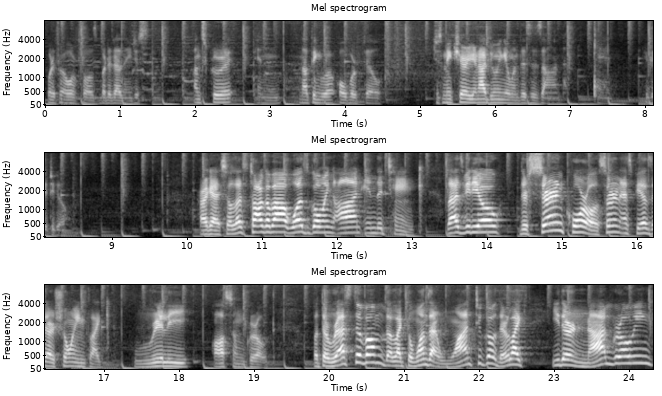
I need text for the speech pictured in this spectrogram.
what if it overflows? But it doesn't. You just unscrew it and nothing will overfill. Just make sure you're not doing it when this is on and you're good to go. All right guys, so let's talk about what's going on in the tank. Last video, there's certain corals, certain SPS that are showing like really awesome growth. But the rest of them, the, like the ones I want to grow, they're like either not growing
